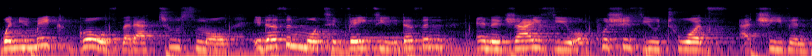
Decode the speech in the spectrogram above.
When you make goals that are too small, it doesn't motivate you, it doesn't energize you or pushes you towards achieving.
